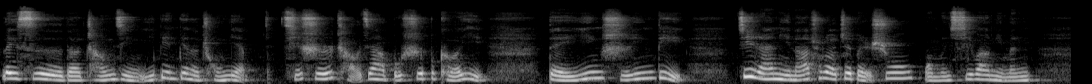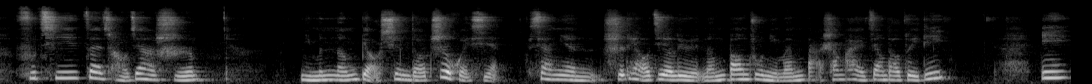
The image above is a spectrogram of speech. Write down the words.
类似的场景一遍遍的重演。其实吵架不是不可以，得因时因地。既然你拿出了这本书，我们希望你们夫妻在吵架时，你们能表现的智慧些。下面十条戒律能帮助你们把伤害降到最低。一、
